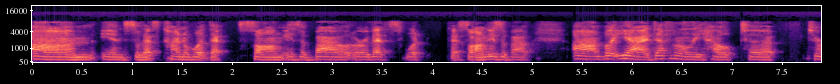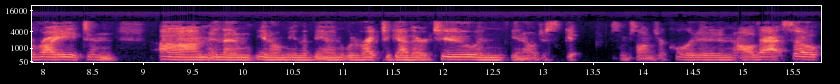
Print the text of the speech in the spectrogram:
Um, and so that's kind of what that song is about, or that's what that song is about. Um, but yeah, it definitely helped to to write and um and then you know me and the band would write together too and you know just get some songs recorded and all that so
